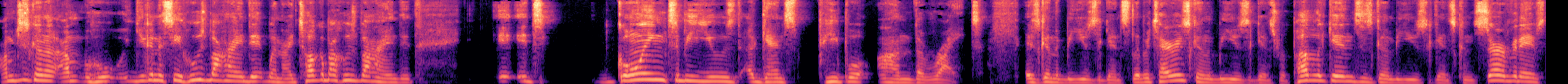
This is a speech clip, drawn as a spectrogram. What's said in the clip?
I'm just gonna. I'm who you're gonna see who's behind it when I talk about who's behind it. it it's going to be used against people on the right. It's going to be used against libertarians. It's going to be used against Republicans. It's going to be used against conservatives.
